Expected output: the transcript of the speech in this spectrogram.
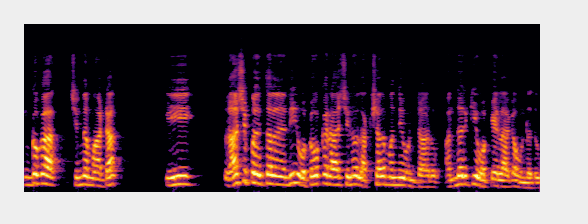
ఇంకొక చిన్న మాట. ఈ రాశి ఫలితాలు అనేది ఒక్కొక్క రాశిలో లక్షల మంది ఉంటారు. అందరికీ ఒకేలాగా ఉండదు.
